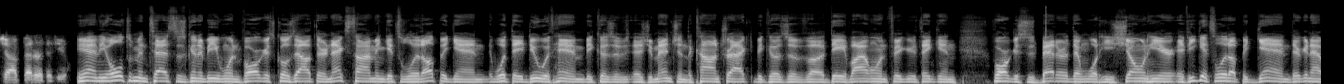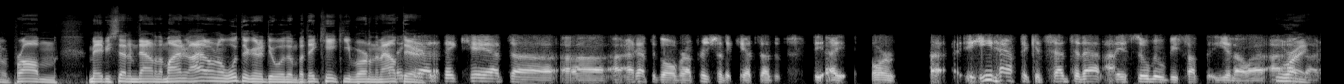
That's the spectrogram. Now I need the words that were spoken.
job better than you. Yeah, and the ultimate test is going to be when Vargas goes out there next time and gets lit up again. What they do with him, because of, as you mentioned, the contract, because of uh, Dave Eiland figure thinking Vargas is better than what he's shown here. If he gets lit up again, they're going to have a problem. Maybe send him down to the minor. I don't know what they're going to do with him, but they can't keep running them out they there. Can't, they can't. Uh, uh, I'd have to go over. I'm pretty sure they can't send the, I, or uh, he'd have to consent to that. I assume it would be something, you know. I, right. Not,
